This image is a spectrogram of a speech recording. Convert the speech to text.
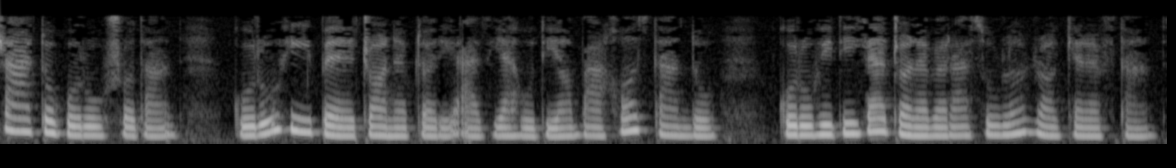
شهر دو گروه شدند. گروهی به جانبداری از یهودیان برخواستند و گروهی دیگر جانب رسولان را گرفتند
